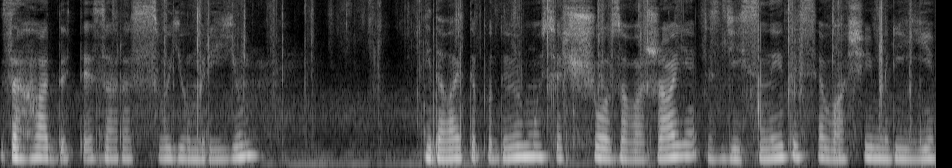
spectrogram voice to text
Загадуйте зараз свою мрію. І давайте подивимося, що заважає здійснитися вашій мрії.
